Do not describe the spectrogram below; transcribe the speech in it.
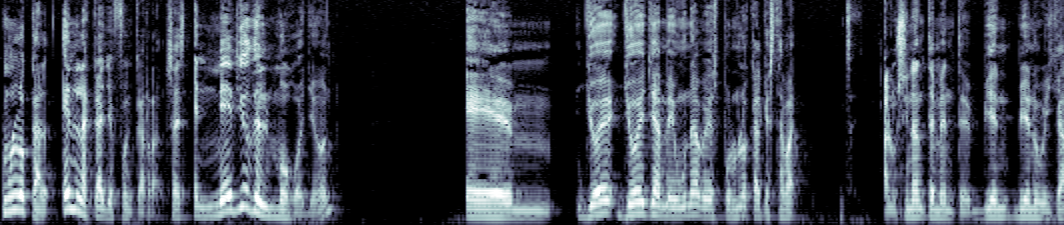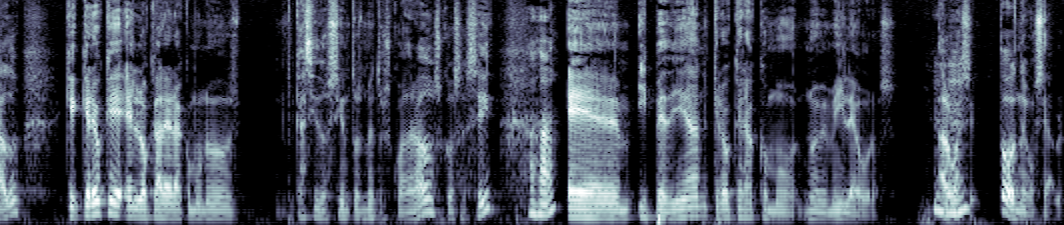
Un local en la calle Fuencarral, ¿sabes? En medio del mogollón. em, yo, yo llamé una vez por un local que estaba alucinantemente bien, bien ubicado, que creo que el local era como unos casi 200 metros cuadrados, cosas así. Ajá. Em, y pedían, creo que era como 9.000 euros. Algo así. Todo es negociable.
